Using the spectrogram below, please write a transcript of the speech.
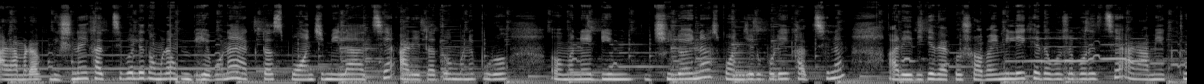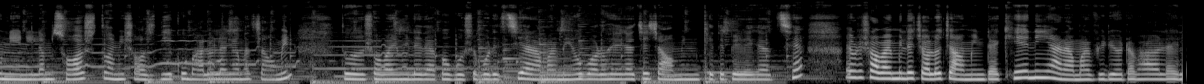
আর আমরা বিছানায় খাচ্ছি বলে তোমরা ভেবো না, একটা স্পঞ্জ মিলা আছে। আর এটা তো মানে পুরো মানে ডিম ছিলই না স্পঞ্জের উপরেই খাচ্ছিলাম। আর এদিকে দেখো সবাই মিলেই খেতে বসে পড়েছে। আর আমি একটু নিয়ে নিলাম সস তো আমি সস দিয়ে খুব ভালো লাগে আমার চাউমিন। তো সবাই মিলে দেখো বসে পড়েছি আর আমার মেয়েও বড় হয়ে গেছে, চাউমিন খেতে পেরে গেছে। এবারে সবাই মিলে চলো চাউমিনটা খেয়ে নিই আর আমার ভিডিওটা ভালো লাগলে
